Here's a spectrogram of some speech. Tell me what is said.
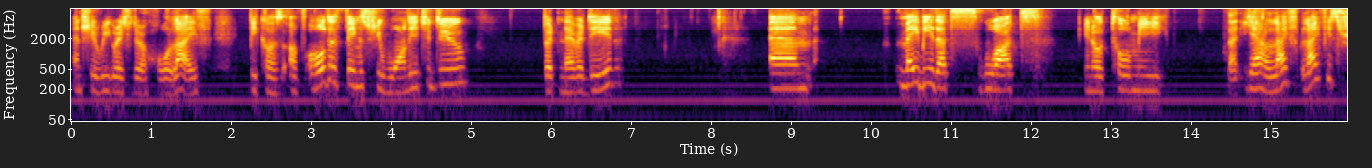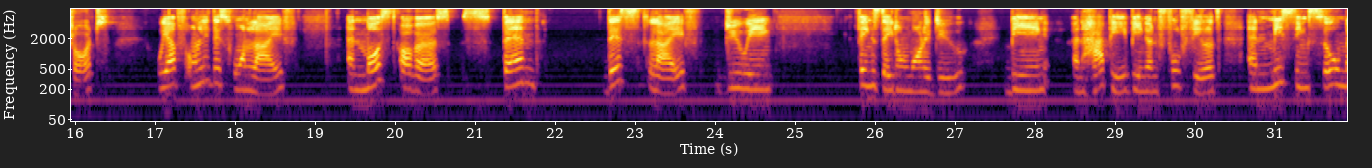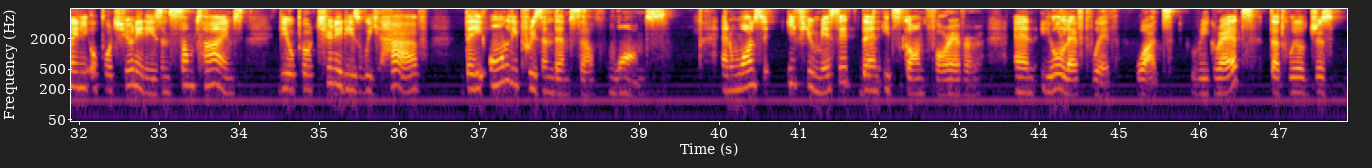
and she regretted her whole life because of all the things she wanted to do but never did and maybe that's what you know told me that yeah life life is short. We have only this one life and most of us spend this life doing things they don't want to do being unhappy being unfulfilled and missing so many opportunities. And sometimes the opportunities we have they only present themselves once. And once, if you miss it, then it's gone forever. And you're left with what? Regret that will just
